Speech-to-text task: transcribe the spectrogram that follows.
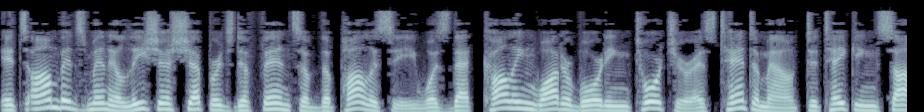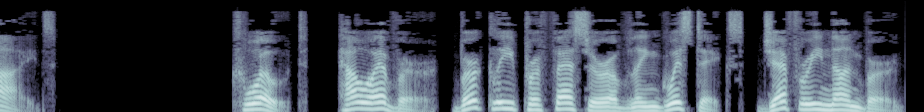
Its ombudsman Alicia Shepard's defense of the policy was that calling waterboarding torture is tantamount to taking sides. Quote, However, Berkeley professor of linguistics, Geoffrey Nunberg,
